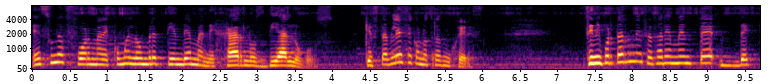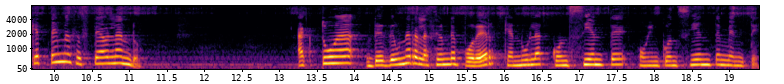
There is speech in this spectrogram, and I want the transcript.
es una forma de cómo el hombre tiende a manejar los diálogos que establece con otras mujeres, sin importar necesariamente de qué temas esté hablando. Actúa desde una relación de poder que anula consciente o inconscientemente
